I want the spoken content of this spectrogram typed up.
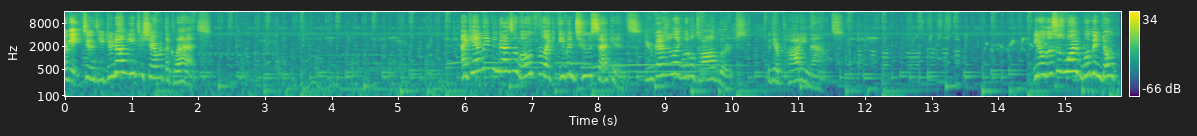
Okay, Tooth, you do not need to share with the class. I can't leave you guys alone for like even two seconds. You guys are like little toddlers with your potty mouths. You know, this is why women don't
